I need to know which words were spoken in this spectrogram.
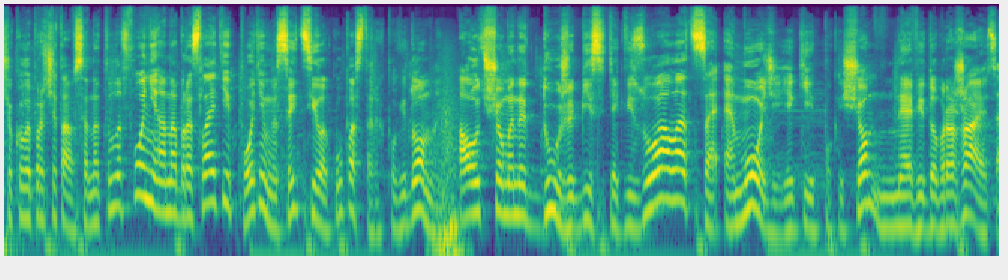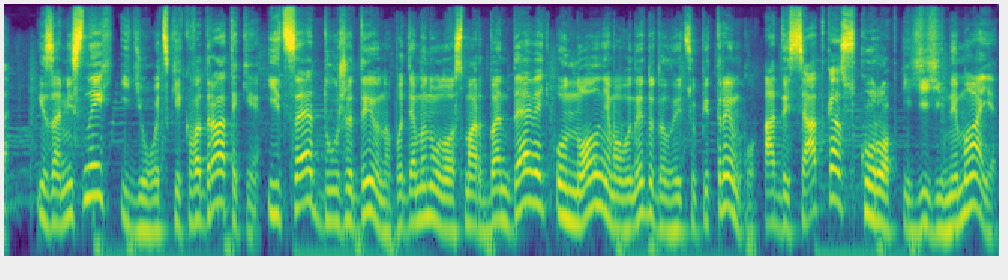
Що коли прочитався на телефоні, а на браслеті потім висить ціла купа старих повідомлень. А от що мене дуже бісить як візуала, це емоджі, які поки що не відображаються. І замість них ідіотські квадратики. І це дуже дивно, бо для минулого Smart Band 9 оновленнями вони додали цю підтримку, а десятка з коробки її немає.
